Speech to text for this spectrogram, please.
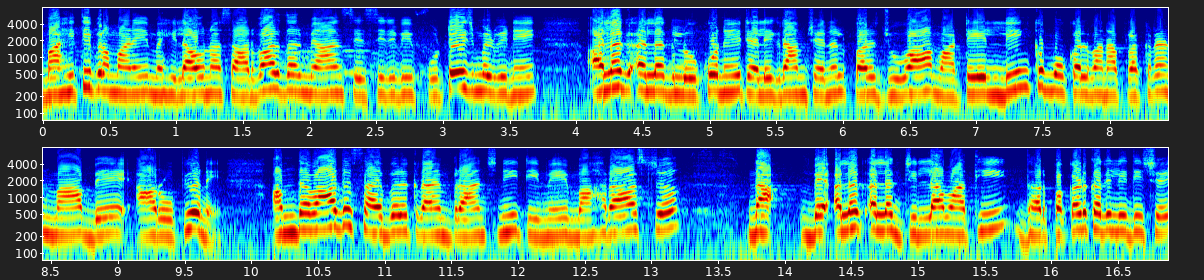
માહિતી પ્રમાણે મહિલાઓના સારવાર દરમિયાન સીસીટીવી ફૂટેજ મેળવીને અલગ અલગ લોકોને ટેલિગ્રામ ચેનલ પર જોવા માટે લિંક મોકલવાના પ્રકરણમાં બે આરોપીઓને અમદાવાદ સાયબર ક્રાઇમ બ્રાન્ચની ટીમે મહારાષ્ટ્રના બે અલગ અલગ જિલ્લામાંથી ધરપકડ કરી લીધી છે.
